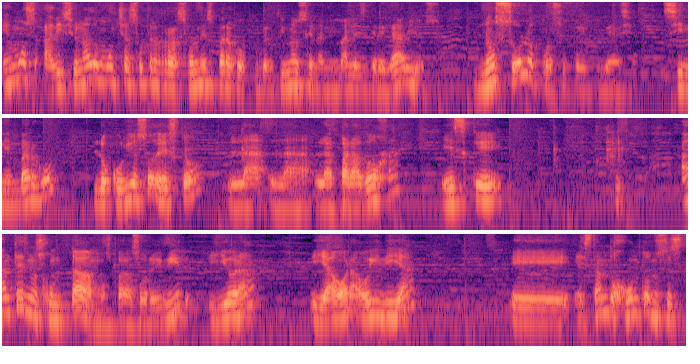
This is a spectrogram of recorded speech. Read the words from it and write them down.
hemos adicionado muchas otras razones para convertirnos en animales gregarios, no solo por supervivencia. Sin embargo, lo curioso de esto, la, paradoja, es que antes nos juntábamos para sobrevivir y ahora, y ahora hoy día, eh, estando juntos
